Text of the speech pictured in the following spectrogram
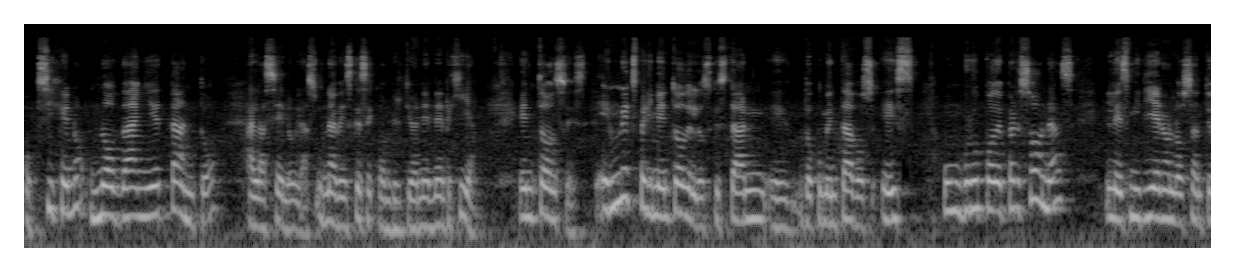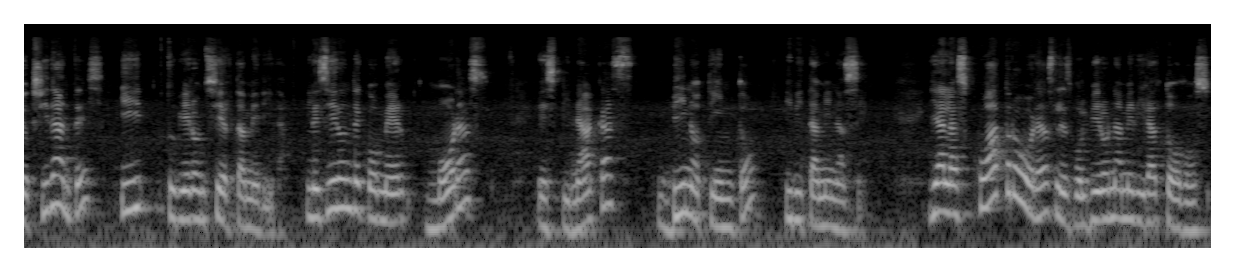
oxígeno no dañe tanto a las células una vez que se convirtió en energía. Entonces, en un experimento de los que están eh, documentados es un grupo de personas les midieron los antioxidantes y tuvieron cierta medida. Les dieron de comer moras, espinacas, vino tinto y vitamina C. Y a las cuatro horas les volvieron a medir a todos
